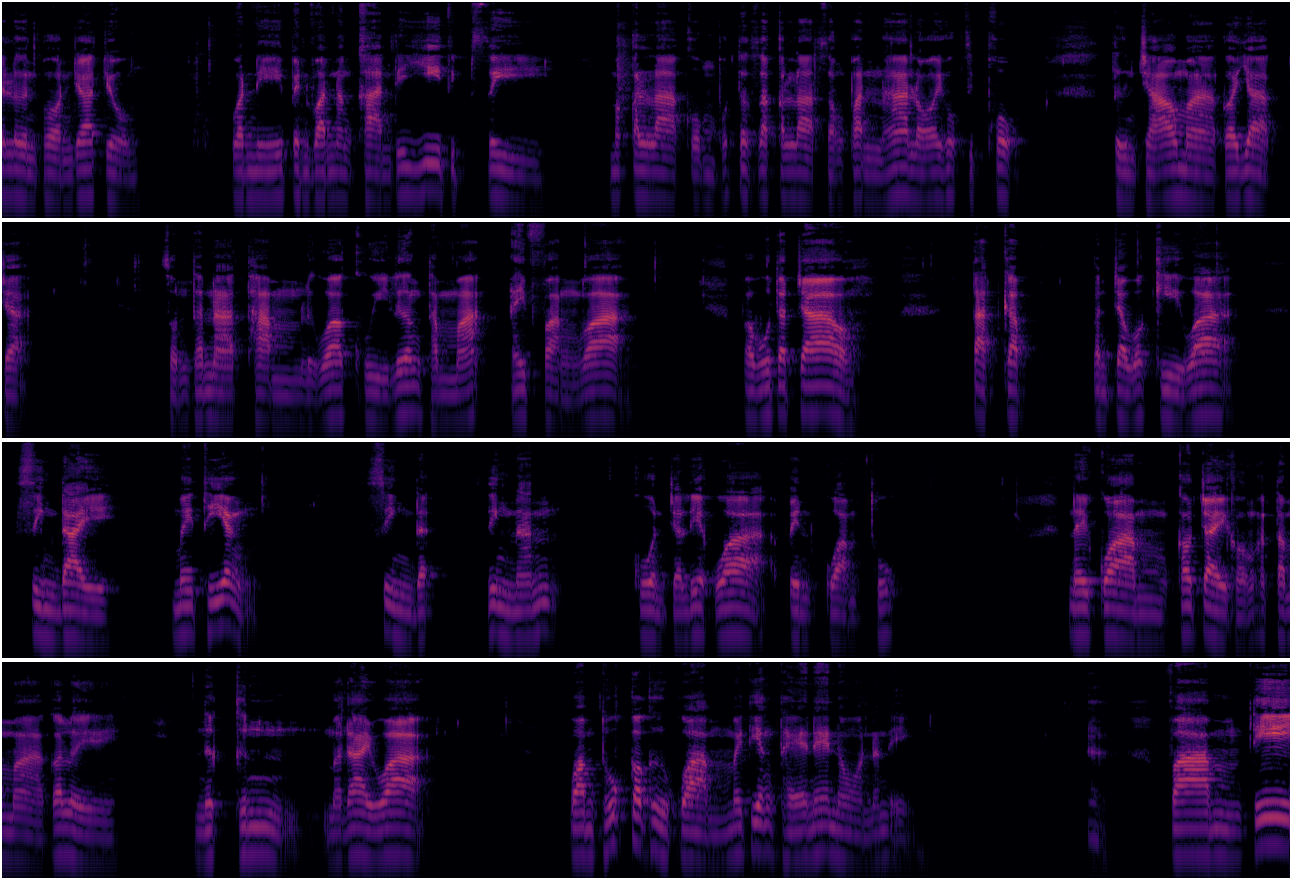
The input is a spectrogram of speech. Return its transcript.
เจริญพรญาติโยม วันนี้เป็นวันอังคารที่ 24 มกราคม พุทธศักราช 2566 ตื่นเช้ามาก็อยากจะสนทนาธรรมหรือว่าคุยเรื่องธรรมะให้ฟังว่า พระพุทธเจ้า ตัดกับปัญจวัคคีย์ว่า สิ่งใดไม่เที่ยง สิ่งสิ่งนั้นควรจะเรียกว่าเป็นความทุกข์ ในความเข้าใจของอาตมาก็เลยนึกขึ้นมาได้ว่า ความทุกข์ก็คือความไม่เที่ยงแท้แน่นอนนั่นเองความที่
